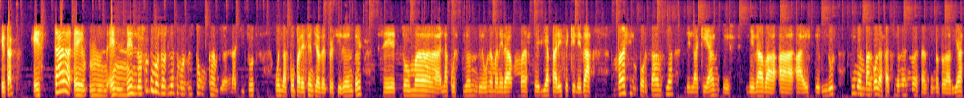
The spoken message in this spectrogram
Está, está eh, mm, en, en los últimos dos días hemos visto un cambio en la actitud o en las comparecencias del presidente se toma la cuestión de una manera más seria, parece que le da más importancia de la que antes le daba a, este virus. Sin embargo, las acciones no están siendo todavía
